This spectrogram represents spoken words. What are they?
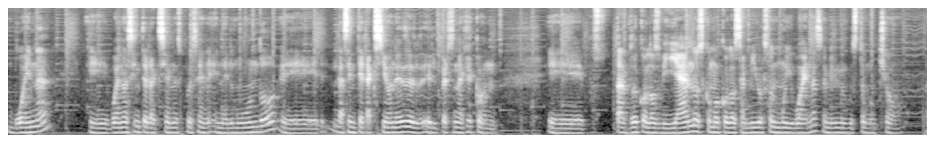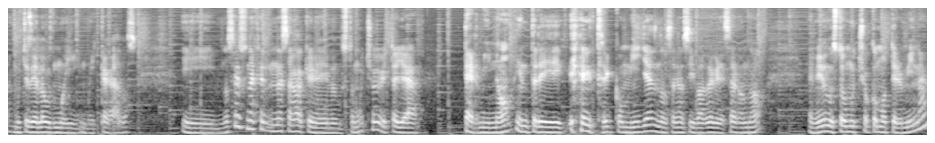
buena. eh, buenas interacciones pues en, en el mundo eh, las interacciones del, del personaje con eh, pues, tanto con los villanos como con los amigos son muy buenas a mí me gusta mucho hay muchos diálogos muy muy cagados y no sé es una, una saga que me gustó mucho ahorita ya terminó entre entre comillas no sé si va a regresar o no a mí me gustó mucho cómo termina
